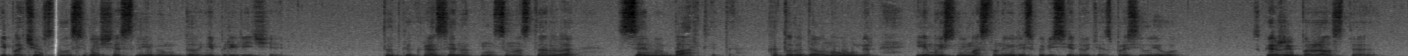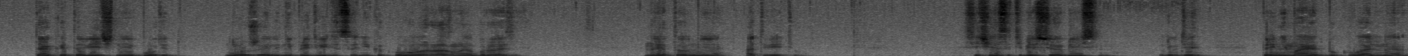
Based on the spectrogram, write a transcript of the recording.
и почувствовал себя счастливым до неприличия. Тут как раз я наткнулся на старого Сэма Бартлета, который давно умер, и мы с ним остановились побеседовать. Я спросил его, скажи, пожалуйста, так это вечно и будет? Неужели не предвидится никакого разнообразия? На это он мне ответил. Сейчас я тебе все объясню. Люди принимают буквально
